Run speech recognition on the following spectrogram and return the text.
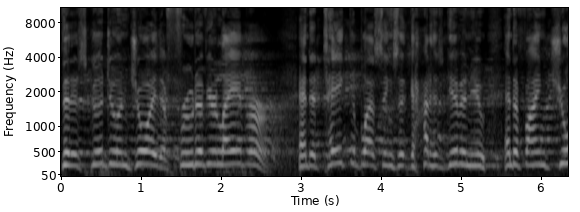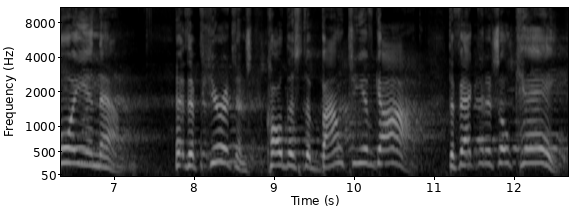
That it's good to enjoy the fruit of your labor and to take the blessings that God has given you and to find joy in them. The Puritans called this the bounty of God. The fact that it's okay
